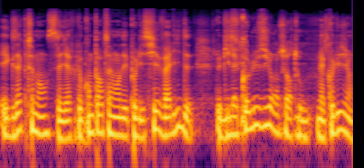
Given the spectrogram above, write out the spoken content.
Exactement. C'est-à-dire que le comportement des policiers valide le Et puis la collusion surtout. la collusion.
